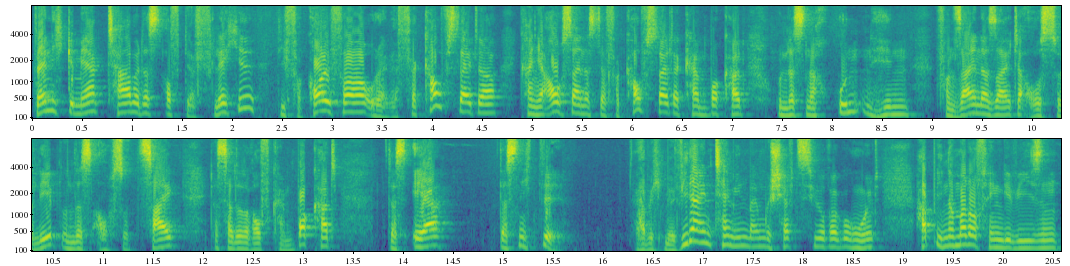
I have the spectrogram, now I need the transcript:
Wenn ich gemerkt habe, dass auf der Fläche die Verkäufer oder der Verkaufsleiter, kann ja auch sein, dass der Verkaufsleiter keinen Bock hat und das nach unten hin von seiner Seite aus so lebt und das auch so zeigt, dass er darauf keinen Bock hat, dass er das nicht will. Da habe ich mir wieder einen Termin beim Geschäftsführer geholt, habe ihn nochmal darauf hingewiesen,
